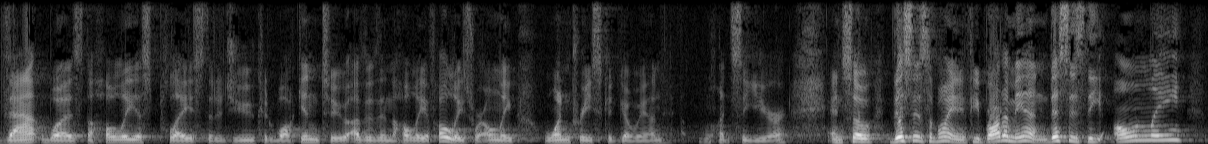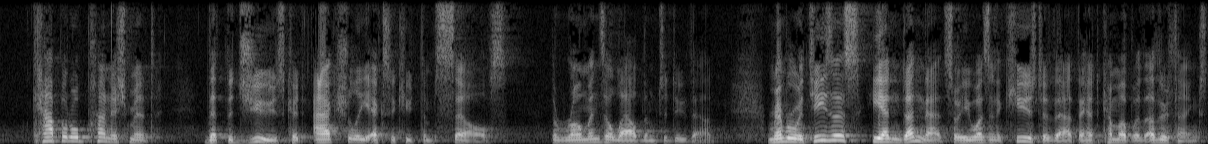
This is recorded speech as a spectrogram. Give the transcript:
That was the holiest place that a Jew could walk into, other than the Holy of Holies, where only one priest could go in once a year. And so, this is the point. If you brought him in, this is the only capital punishment that the Jews could actually execute themselves the Romans allowed them to do that. Remember, with Jesus, he hadn't done that, so he wasn't accused of that. They had to come up with other things.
